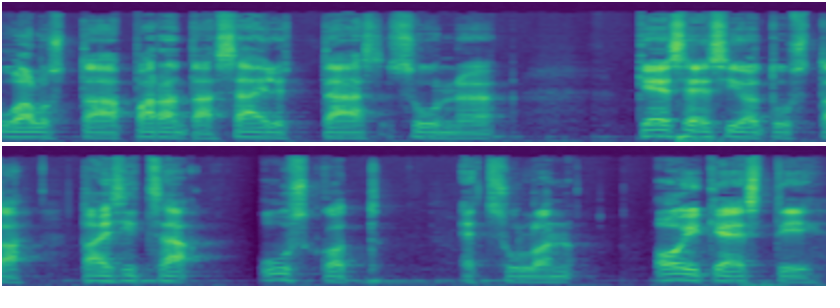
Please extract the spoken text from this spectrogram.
puolustaa, parantaa, säilyttää sun GC-sijoitusta, tai sit sä uskot, että sulla on oikeasti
